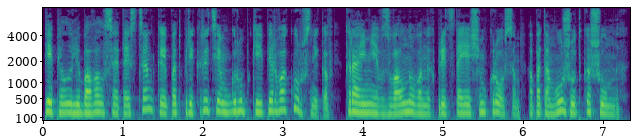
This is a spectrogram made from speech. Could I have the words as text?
Пепел улюбовался этой сценкой под прикрытием группки первокурсников, крайне взволнованных предстоящим кроссом, а потому жутко шумных.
